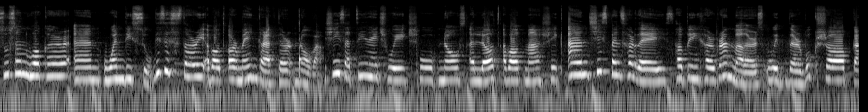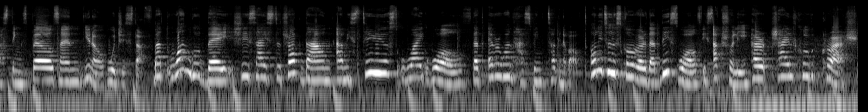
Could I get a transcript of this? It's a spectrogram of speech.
Susan Walker and Wendy Xu. This is a story about our main character, Nova. She is a teenage witch who knows a lot about magic and she spends her days helping her grandmothers with their bookshop, casting spells and, you know, witchy stuff. But one good day, she decides to track down a mysterious white wolf that everyone has been talking about, only to discover that this wolf is actually her childhood crush,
